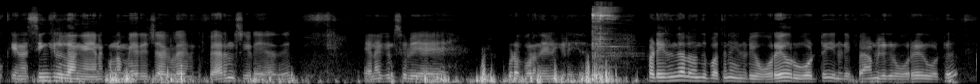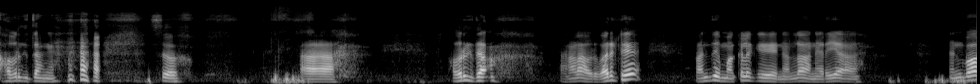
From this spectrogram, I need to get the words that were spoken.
ஓகே நான் சிங்கிள் தாங்க. எனக்கு ஒன்றும் மேரேஜ் ஆகலை. எனக்கு பேரண்ட்ஸ் கிடையாது. எனக்குன்னு சொல்லி கூட பிறந்தவங்க கிடையாது. பட் இருந்தாலும் வந்து பார்த்தீங்கன்னா என்னுடைய ஒரே ஒரு ஓட்டு என்னுடைய ஃபேமிலியில் இருக்கிற ஒரே ஒரு ஓட்டு அவருக்கு தாங்க. ஸோ அவருக்கு தான். அதனால் அவர் வரட்டு. வந்து மக்களுக்கு நல்லா நிறையா நண்பா.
